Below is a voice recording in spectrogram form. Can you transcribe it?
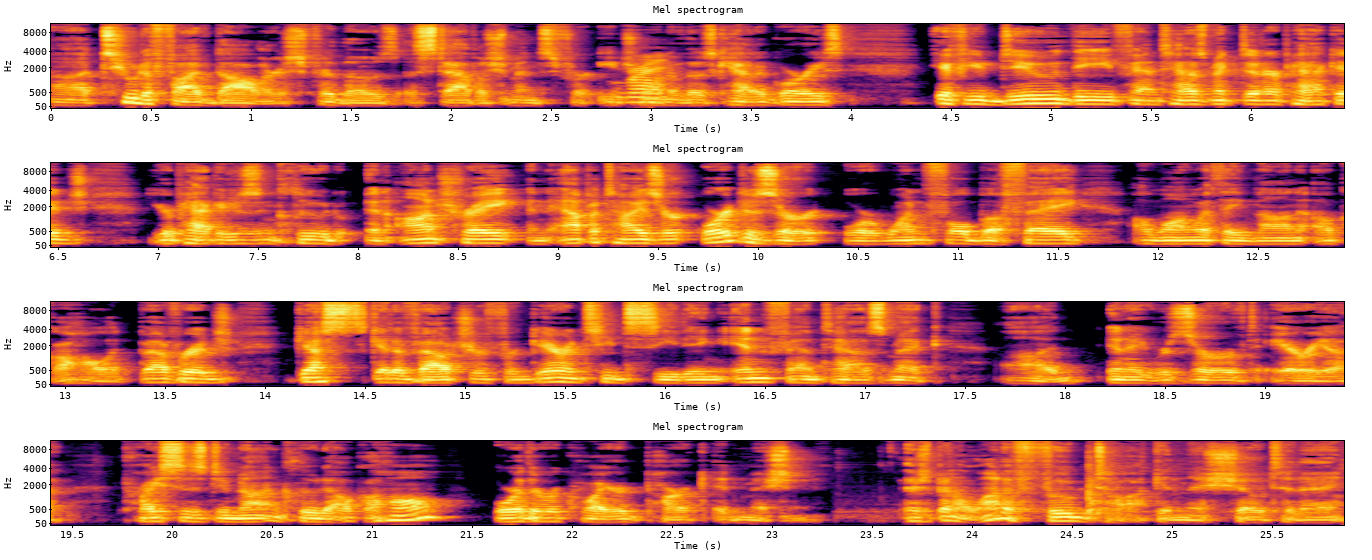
uh, two to five dollars for those establishments for each right. one of those categories. If you do the Fantasmic dinner package, your packages include an entree, an appetizer or dessert, or one full buffet, along with a non alcoholic beverage. Guests get a voucher for guaranteed seating in Fantasmic uh, in a reserved area. Prices do not include alcohol or the required park admission. There's been a lot of food talk in this show today.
